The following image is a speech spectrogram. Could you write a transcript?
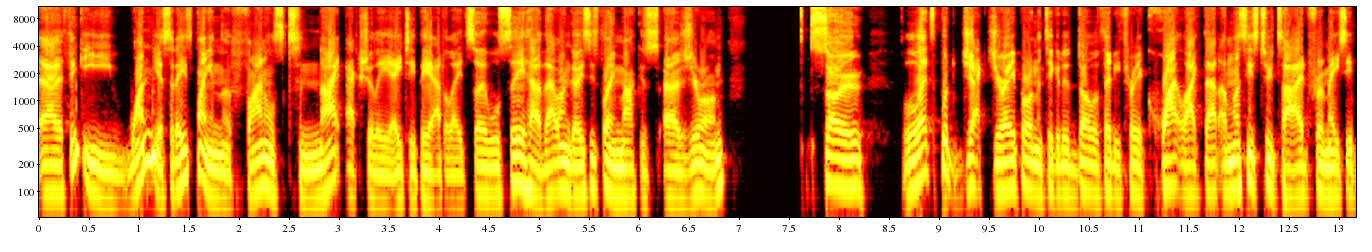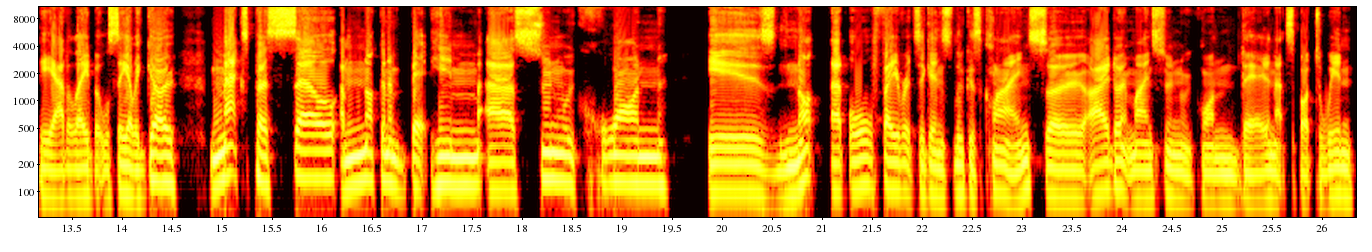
uh, I think he won yesterday. He's playing in the finals tonight, actually, ATP Adelaide. So we'll see how that one goes. He's playing Marcos uh, Giron. So let's put Jack Draper on the ticket at $1.33. I quite like that, unless he's too tired from ATP Adelaide, but we'll see how we go. Max Purcell, I'm not going to bet him. Uh, Soonwoo Kwon is not at all favorites against Lukas Klein, so I don't mind Soonwoo Kwon there in that spot to win.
